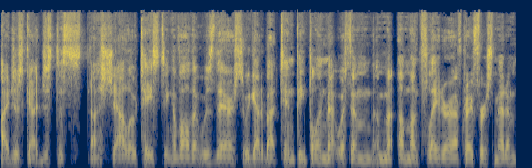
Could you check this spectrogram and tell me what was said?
I just got just a, a, shallow tasting of all that was there. So we got about ten people and met with him a, m- a month later after I first met him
